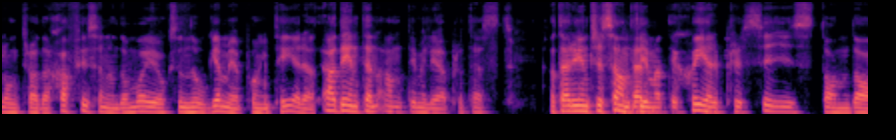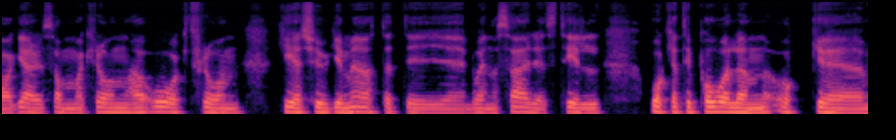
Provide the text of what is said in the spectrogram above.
långtradarchaffisarna, de var ju också noga med att poängtera att ja, det är inte en antimiljöprotest. Att det här är intressant i och med att det sker precis de dagar som Macron har åkt från G20-mötet i Buenos Aires till åka till Polen och eh,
